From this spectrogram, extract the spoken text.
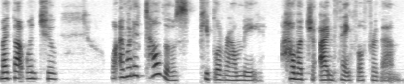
My thought went to, well, I want to tell those people around me how much I'm thankful for them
